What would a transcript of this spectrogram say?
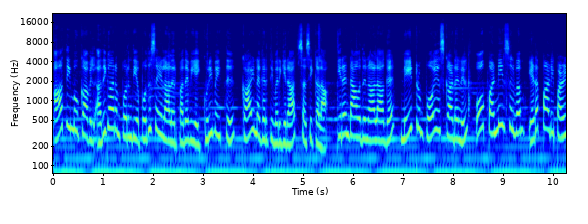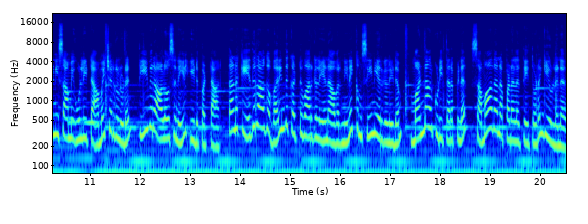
அதிமுகவில் அதிகாரம் பொருந்திய பொதுச் செயலாளர் பதவியை குறிவைத்து காய் நகர்த்தி வருகிறார் சசிகலா. இரண்டாவது நாளாக நேற்றும் போயஸ் கார்டனில் ஓ பன்னீர்செல்வம் எடப்பாடி பழனிசாமி உள்ளிட்ட அமைச்சர்களுடன் தீவிர ஆலோசனையில் ஈடுபட்டார். தனக்கு எதிராக வரிந்து கட்டுவார்கள் என அவர் நினைக்கும் சீனியர்களிடம் மன்னார்குடி தரப்பினர் சமாதான படலத்தை தொடங்கியுள்ளனர்.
